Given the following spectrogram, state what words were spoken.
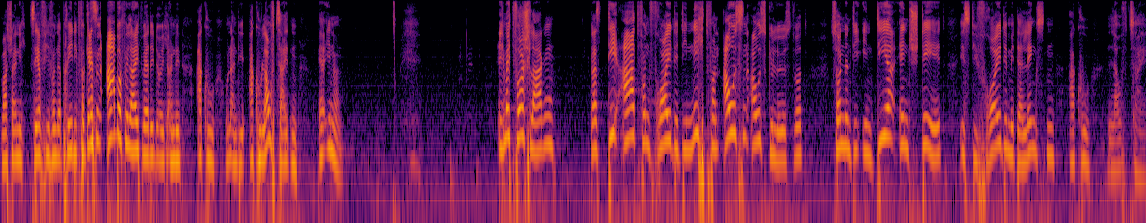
wahrscheinlich sehr viel von der Predigt vergessen, aber vielleicht werdet ihr euch an den Akku und an die Akkulaufzeiten erinnern. Ich möchte vorschlagen, dass die Art von Freude, die nicht von außen ausgelöst wird, sondern die in dir entsteht, ist die Freude mit der längsten Akkulaufzeit.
